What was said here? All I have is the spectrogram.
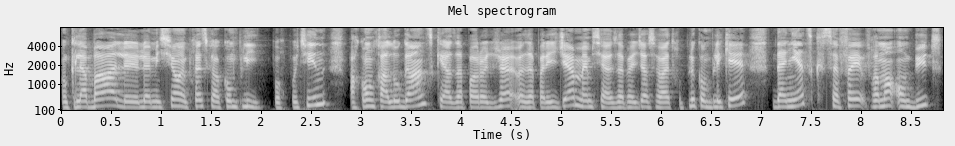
Donc là-bas, la mission est presque accomplie pour Poutine. Par contre, à Lugansk et à Zaporizhia, même si à Zaporizhia ça va être plus compliqué, Donetsk, ça fait vraiment un but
